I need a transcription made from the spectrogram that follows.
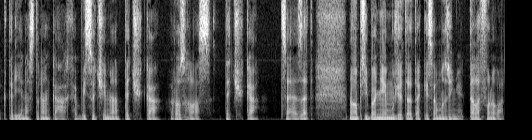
který je na stránkách vysočina.rozhlas.cz CZ. No a případně můžete taky samozřejmě telefonovat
